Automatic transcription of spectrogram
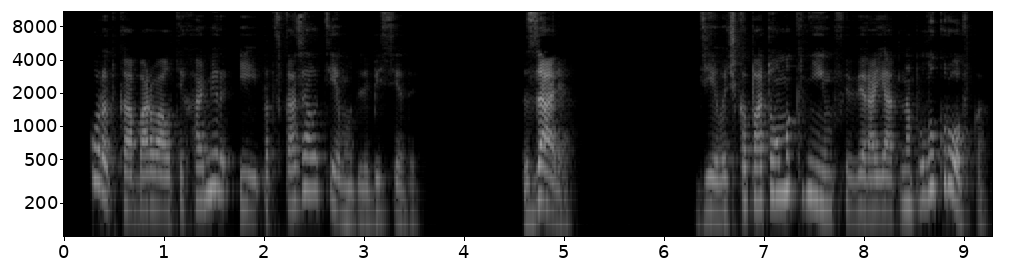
— коротко оборвал Тихомир и подсказал тему для беседы. «Заря». Девочка потомок нимфы, вероятно, полукровка.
